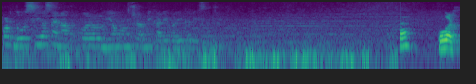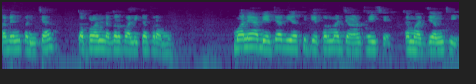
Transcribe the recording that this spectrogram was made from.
પણ દોષી હશે એના પર નિયમ અનુસારની કાર્યવાહી કરીશું. હું વર્ષાબેન પંચાલ કપડાં નગરપાલિકા પ્રમુખ. મને આ બે ચાર દિવસથી પેપરમાં જાણ થઈ છે તે માધ્યમથી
